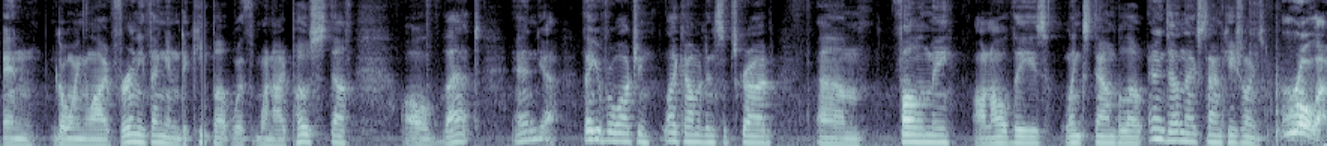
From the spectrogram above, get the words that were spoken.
And going live for anything and to keep up with when I post stuff, all that. And yeah, thank you for watching. Like, comment, and subscribe. Um, follow me on all these links down below. And until next time, Keisha Links, roll out!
